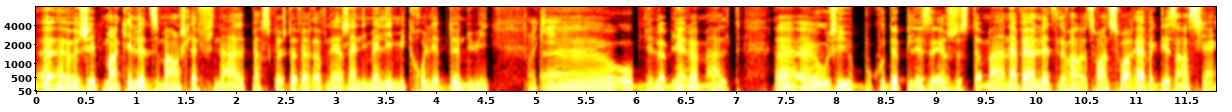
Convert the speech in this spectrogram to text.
Euh, J'ai manqué le dimanche, la finale, parce que je devais revenir. J'animais les micros libres de nuit euh, au bien, le bien le Malte, euh, où j'ai eu beaucoup de plaisir, justement. On avait un- le, le vendredi soir une soirée avec des anciens.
